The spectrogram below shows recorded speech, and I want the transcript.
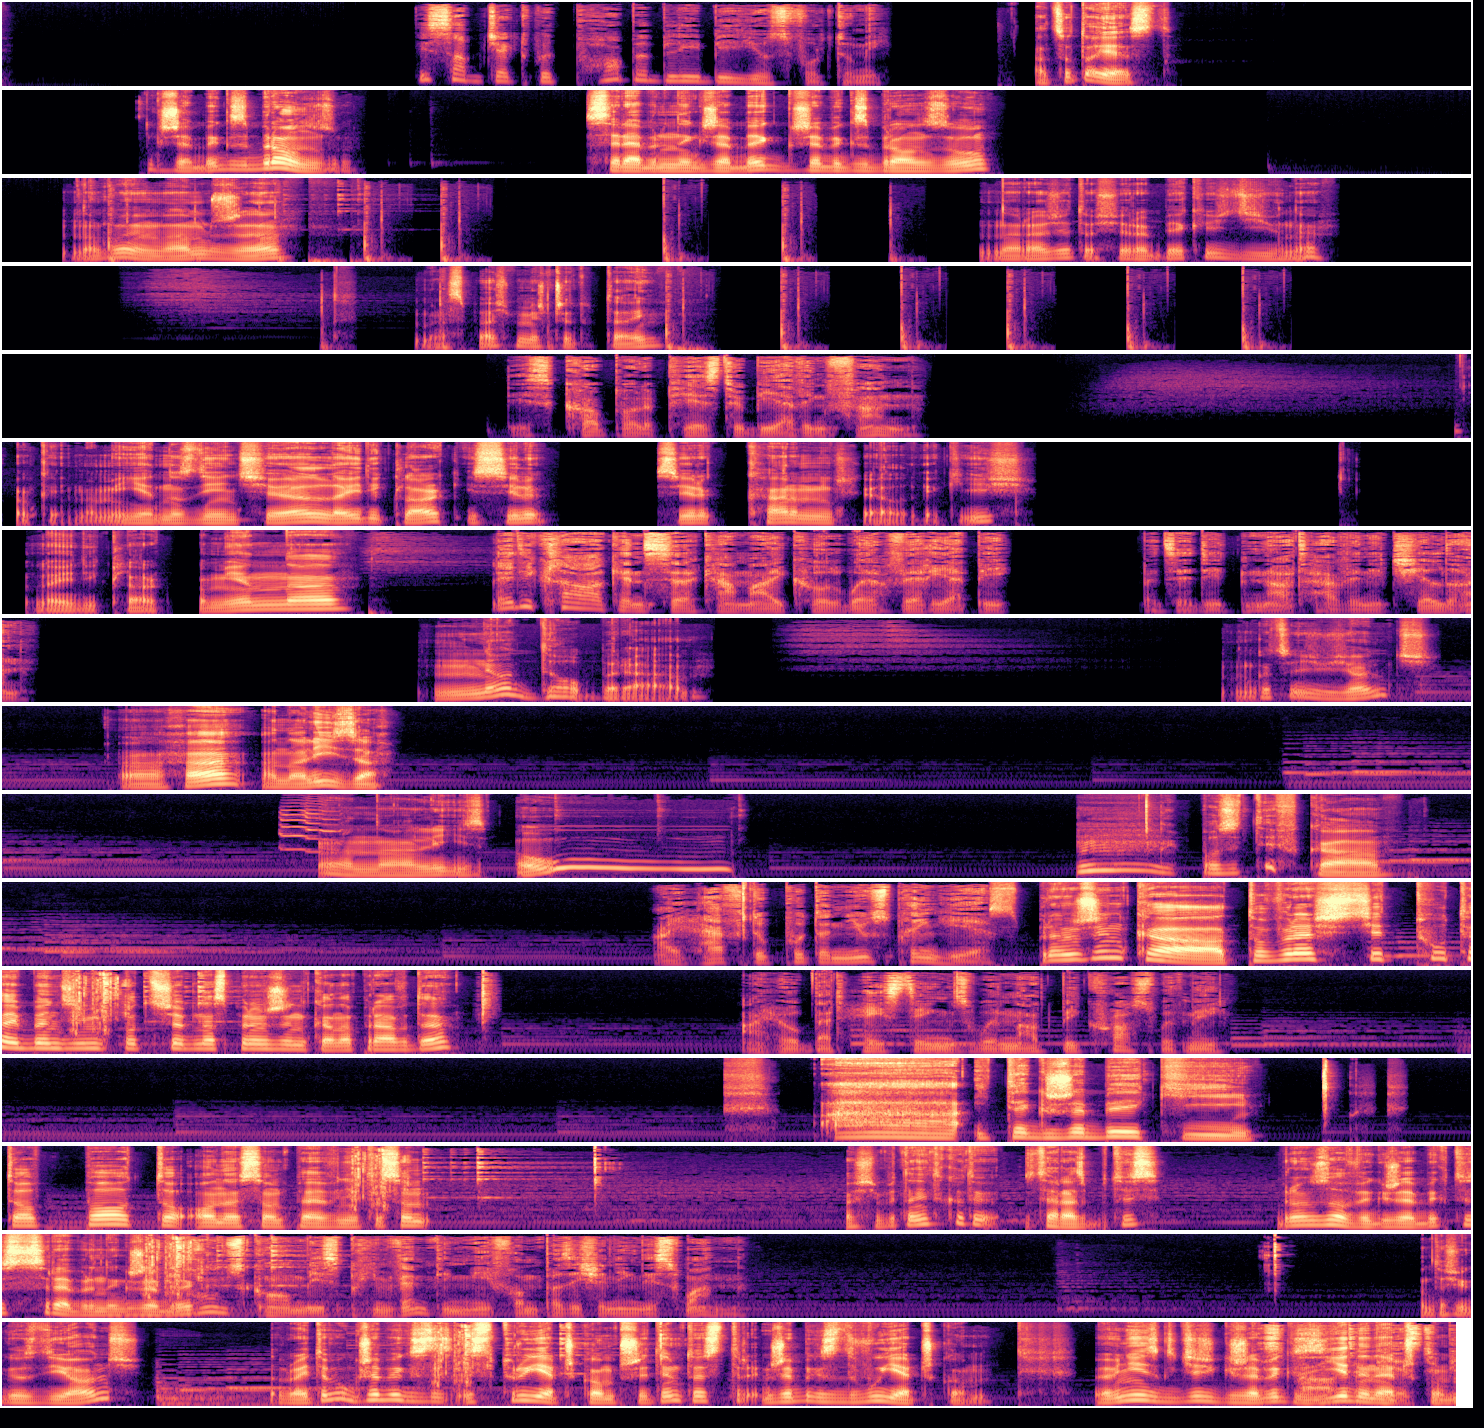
A co to jest? Grzebyk z brązu. Srebrny grzebyk, grzebyk z brązu. No powiem wam, że na razie to się robi jakieś dziwne. Dobra, sprawdźmy jeszcze tutaj. This couple appears to be having fun. Okej, mamy jedno zdjęcie. Lady Clark i Sir, Sir Carmichael jakiś. Lady Clark płomienna. Lady Clark and Sir Carmichael were very happy, but they did not have any children. No dobra. Mogę coś wziąć? Aha, analiza. Analiza. Uuu. Mm, pozytywka. I have to put a new spring here. Sprężynka! To wreszcie tutaj będzie mi potrzebna sprężynka, naprawdę? I hope that Hastings will not be cross with me. A, i te grzebyki. To po to one są pewnie. To są. Właśnie pytanie tylko to. Zaraz, bo to jest brązowy grzebyk, to jest srebrny grzebyk. Bronze comb is preventing me from positioning this one. Da się go zdjąć? Dobra, i to był grzebyk z, z trójeczką przy tym, to jest grzebyk z dwójeczką. Pewnie jest gdzieś grzebyk z jedyneczką.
